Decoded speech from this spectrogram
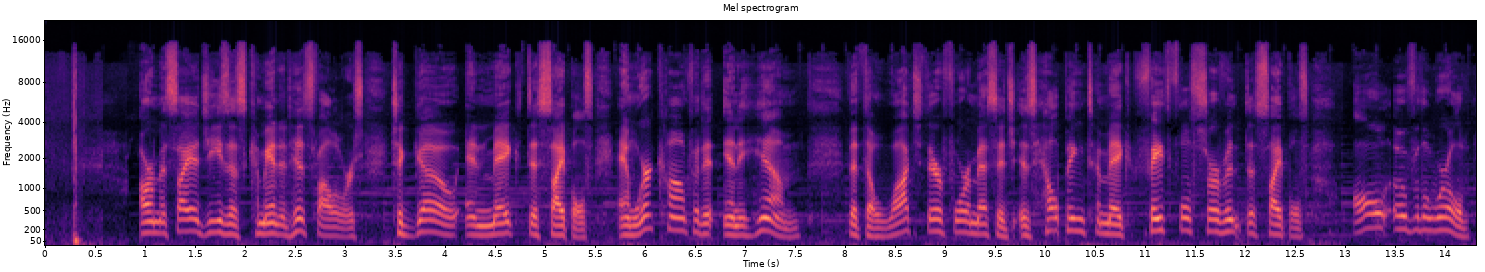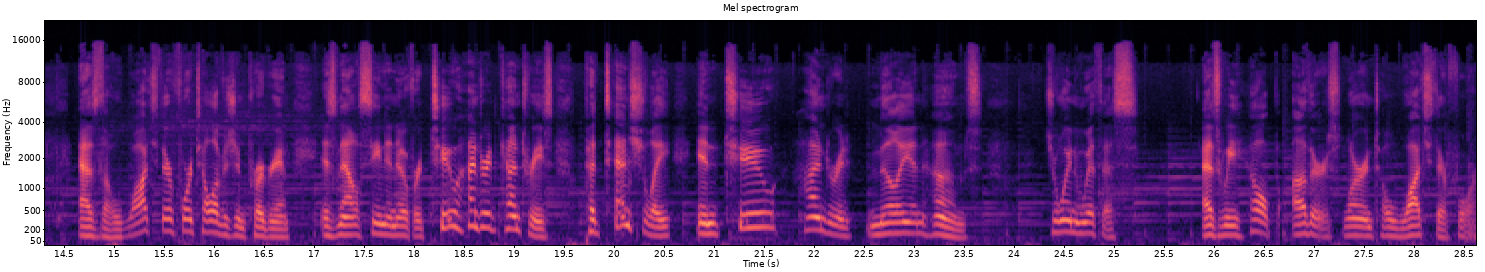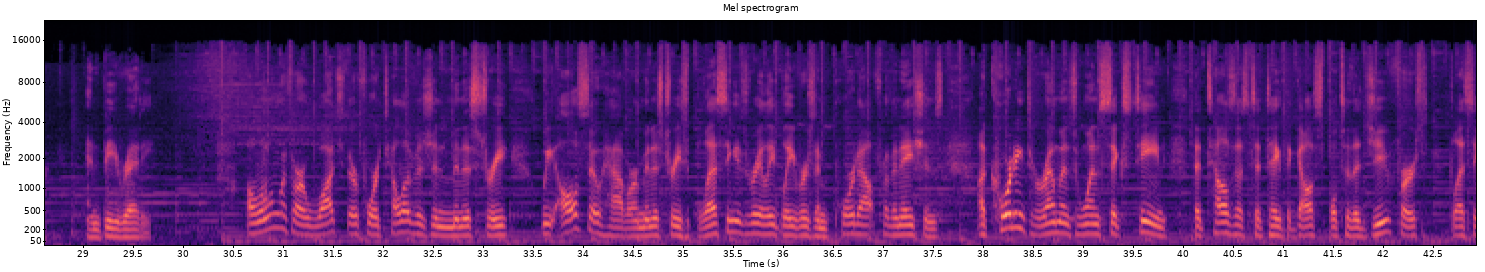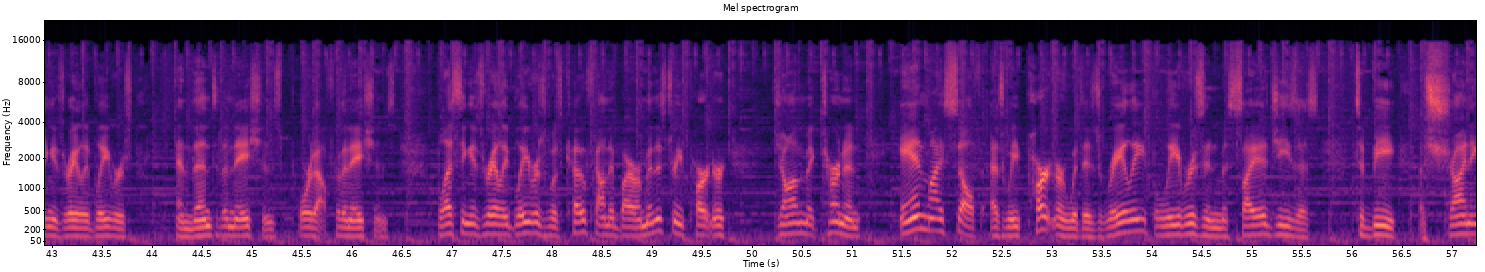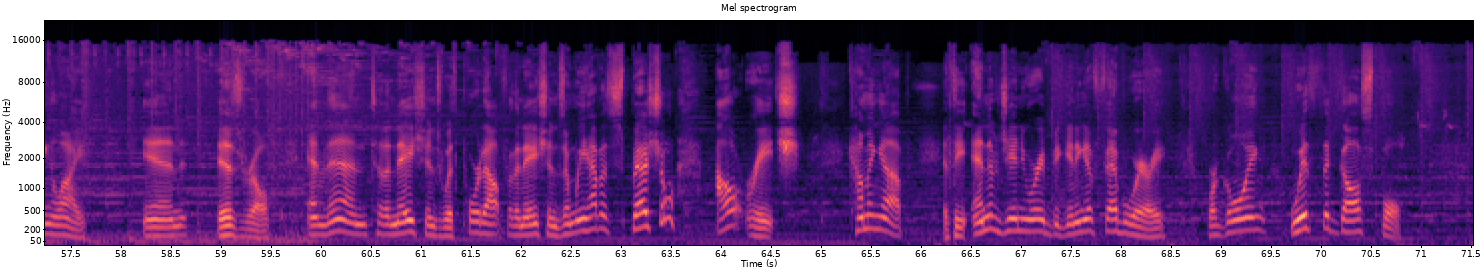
our Messiah Jesus commanded his followers to go and make disciples. And we're confident in him that the Watch Therefore message is helping to make faithful servant disciples all over the world as the Watch Therefore television program is now seen in over 200 countries, potentially in 200 million homes. Join with us as we help others learn to watch therefore and be ready. Along with our Watch Therefore television ministry, we also have our ministries blessing Israeli believers and poured out for the nations, according to Romans 1:16 that tells us to take the gospel to the Jew first, blessing Israeli believers, and then to the nations, poured out for the nations. Blessing Israeli Believers was co-founded by our ministry partner John McTernan and myself as we partner with Israeli believers in Messiah Jesus to be a shining light in Israel and then to the nations with Poured Out for the Nations. And we have a special outreach coming up at the end of January, beginning of February. We're going with the gospel,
